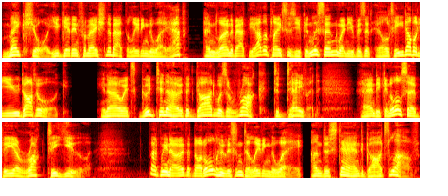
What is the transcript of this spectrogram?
Make sure you get information about the Leading the Way app and learn about the other places you can listen when you visit ltw.org. You know, it's good to know that God was a rock to David and it can also be a rock to you. But we know that not all who listen to Leading the Way understand God's love,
